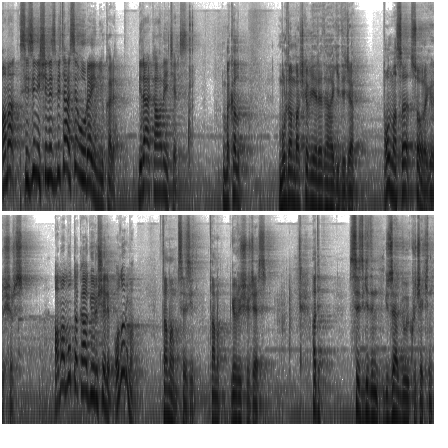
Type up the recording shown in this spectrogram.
Ama sizin işiniz biterse uğrayın yukarı. Birer kahve içeriz. Bakalım. Buradan başka bir yere daha gideceğim. Olmazsa sonra görüşürüz. Ama mutlaka görüşelim olur mu? Tamam Sezgin. Tamam görüşeceğiz. Hadi siz gidin güzel bir uyku çekin.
